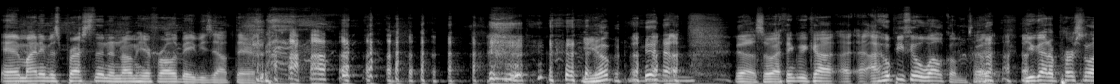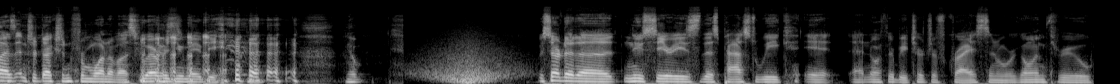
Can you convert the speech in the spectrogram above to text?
And my name is Preston, and I'm here for all the babies out there. Yep. yeah. So I think we got. I, I hope you feel welcome. So you got a personalized introduction from one of us, whoever you may be. Yep. We started a new series this past week at, at North Liberty Church of Christ, and we're going through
